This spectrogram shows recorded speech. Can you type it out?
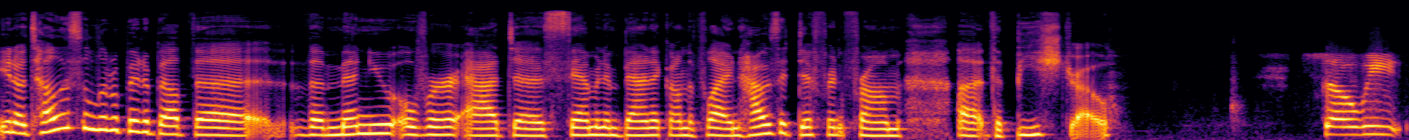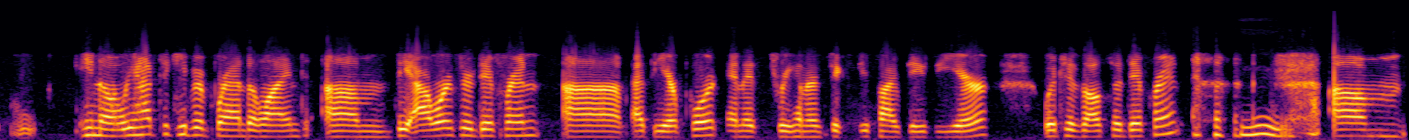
you know, tell us a little bit about the the menu over at uh, Salmon and Bannock on the Fly, and how is it different from uh, the bistro? So we, you know, we had to keep it brand aligned. Um, the hours are different uh, at the airport, and it's 365 days a year, which is also different. Mm. um,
